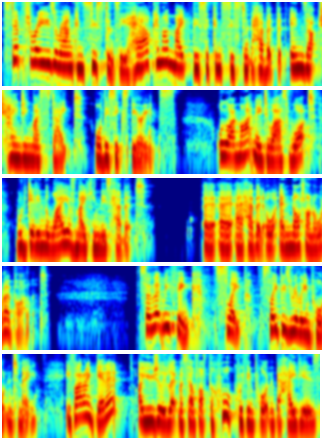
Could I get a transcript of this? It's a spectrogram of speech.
Step three is around consistency. How can I make this a consistent habit that ends up changing my state or this experience? Or I might need to ask what would get in the way of making this habit a, a, a habit or and not on autopilot. So let me think. Sleep. Sleep is really important to me. If I don't get it, I usually let myself off the hook with important behaviors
